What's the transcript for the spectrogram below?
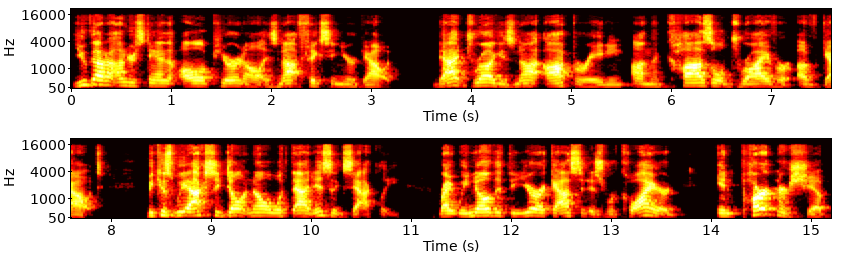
You got to understand that allopurinol is not fixing your gout. That drug is not operating on the causal driver of gout because we actually don't know what that is exactly, right? We know that the uric acid is required in partnership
